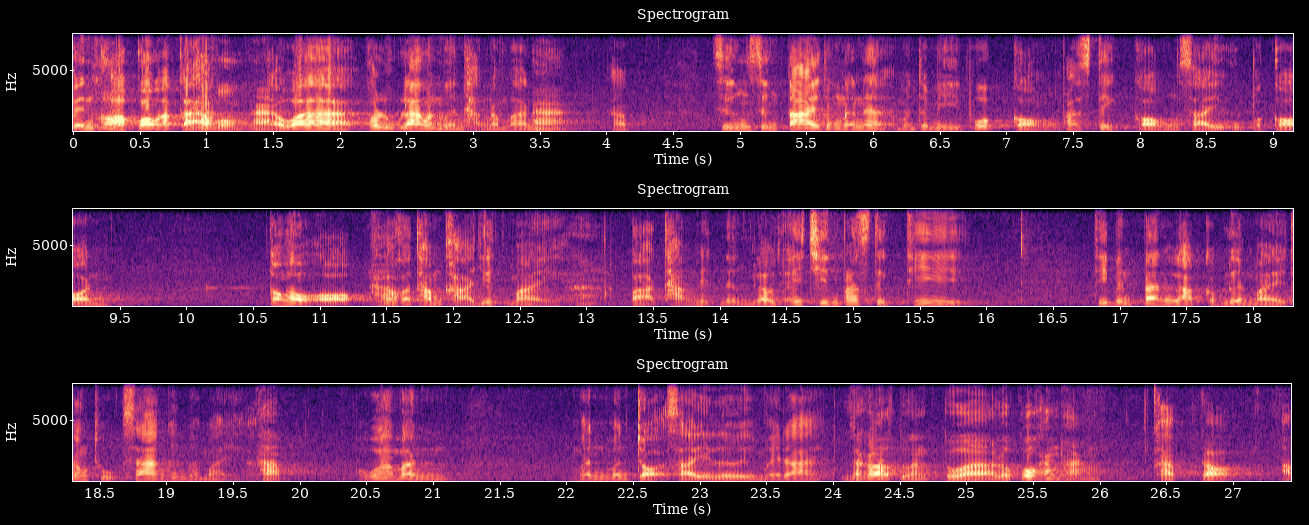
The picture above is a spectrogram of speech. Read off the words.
เป็นครอบกรองอากาศครับผมฮะแต่ว่าเพราะรูปร่างมันเหมือนถังน้ำมันอ่าครับซึ่งซึ่งใต้ตรงนั้นน่ะมันจะมีพวกกล่องพลาสติกกล่องใส่อุปกรณ์ ต้องเอาออกครับแล้วก็ทำขายึดใหม่ฮะปาดถังนิดนึง แล้วไอ้ชิ้นพลาสติกที่ ที่เป็นแป้นรับกับเรือนใหม่ต้องถูกสร้างขึ้นมาใหม่ครับ ครับ เพราะว่ามันมันมันเจาะใส่เลยไม่ได้แล้วก็ตัวตัวโลโก้ข้างถังครับ ก็เอา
